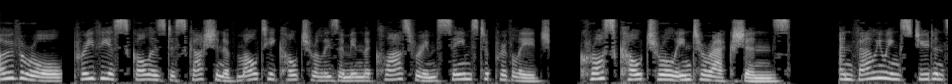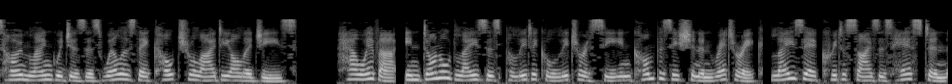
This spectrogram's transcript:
Overall, previous scholars' discussion of multiculturalism in the classroom seems to privilege cross-cultural interactions and valuing students' home languages as well as their cultural ideologies. However, in Donald Lazere's Political Literacy in Composition and Rhetoric, Laser criticizes Hairston,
